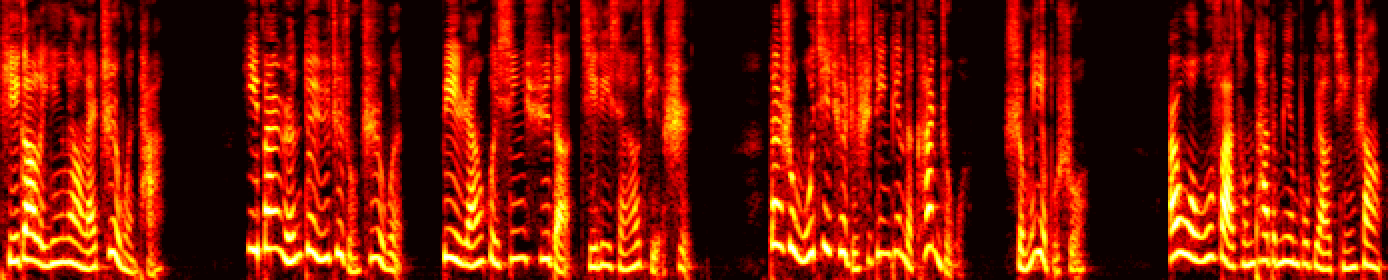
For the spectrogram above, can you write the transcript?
提高了音量来质问他。一般人对于这种质问，必然会心虚的极力想要解释，但是无忌却只是定定的看着我，什么也不说。而我无法从他的面部表情上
